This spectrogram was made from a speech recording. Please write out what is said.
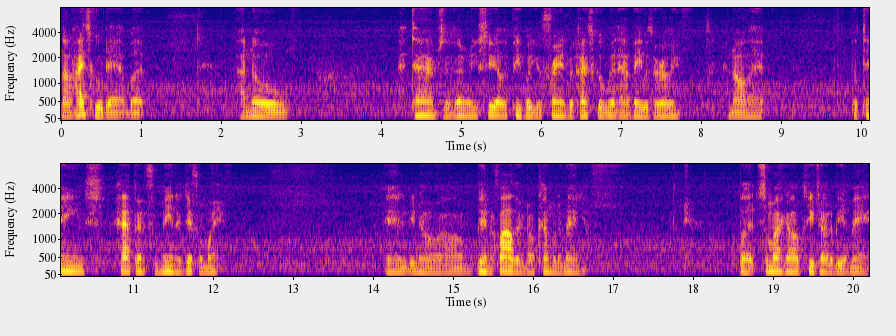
Not a high school dad, but I know at times when you see other people you're friends with high school with have babies early and all that. But things happen for me in a different way. And, you know, um, being a father don't come with a manual. But somebody can always teach how to be a man.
